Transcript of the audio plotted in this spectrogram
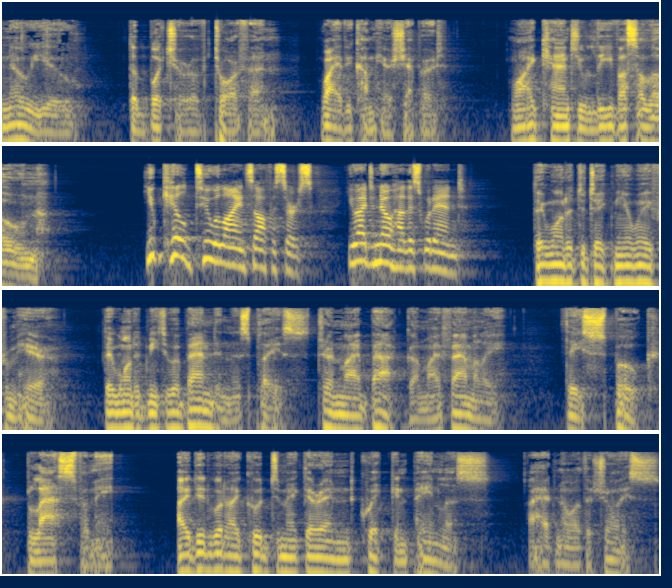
Know you, the Butcher of Torfan. Why have you come here, Shepard? Why can't you leave us alone? You killed two Alliance officers. You had to know how this would end. They wanted to take me away from here. They wanted me to abandon this place, turn my back on my family. They spoke blasphemy. I did what I could to make their end quick and painless. I had no other choice.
